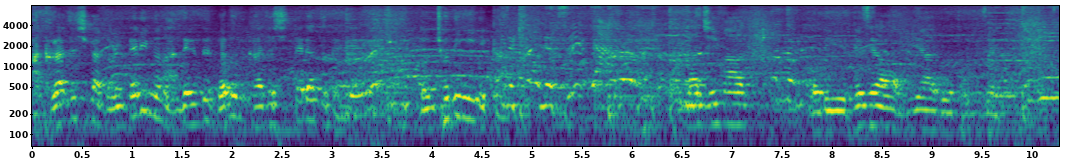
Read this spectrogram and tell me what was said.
아 그 아저씨가 널 때리면 안 되는데 너는 그 아저씨 때려도 돼 넌 초딩이니까 마지막 우리 회사 언니하고 동생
